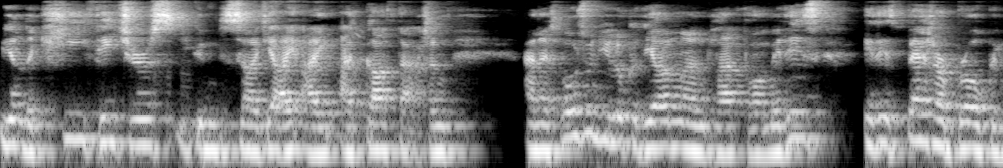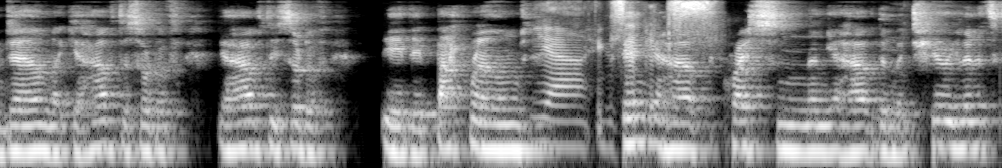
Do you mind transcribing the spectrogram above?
you know the key features. You can decide, yeah, I, I I've got that, and and I suppose when you look at the online platform, it is it is better broken down. Like you have the sort of you have the sort of the, the background, Yeah. exactly. then you have the question, and you have the material, and it's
